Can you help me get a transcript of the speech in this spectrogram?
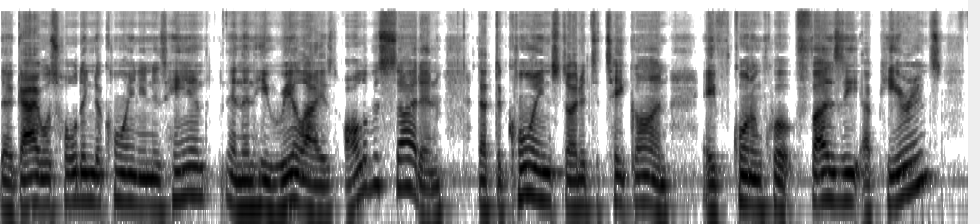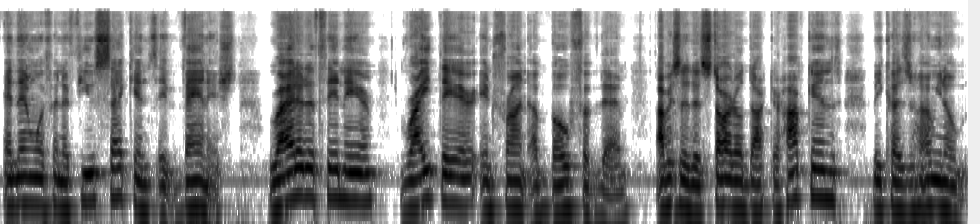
the guy was holding the coin in his hand. And then he realized all of a sudden that the coin started to take on a quote unquote fuzzy appearance. And then within a few seconds, it vanished right out of thin air, right there in front of both of them. Obviously, this startled Dr. Hopkins because, um, you know,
